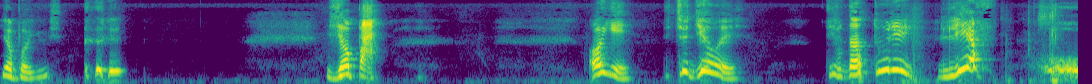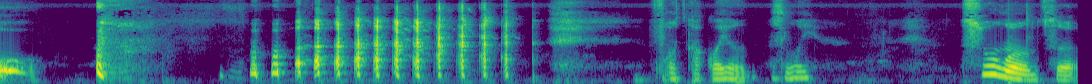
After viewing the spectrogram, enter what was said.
Я боюсь. Зёпа! Ой, ты что делаешь? Ты в натуре лев? Вот какой он злой. Солнце.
